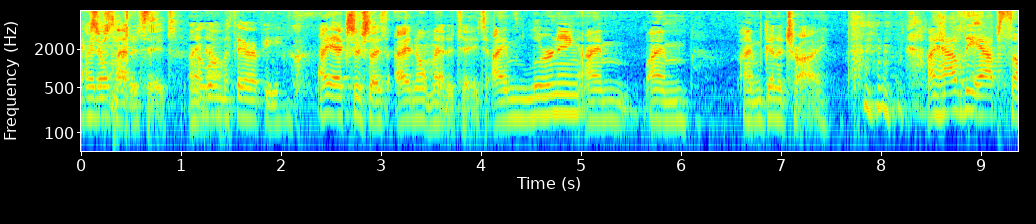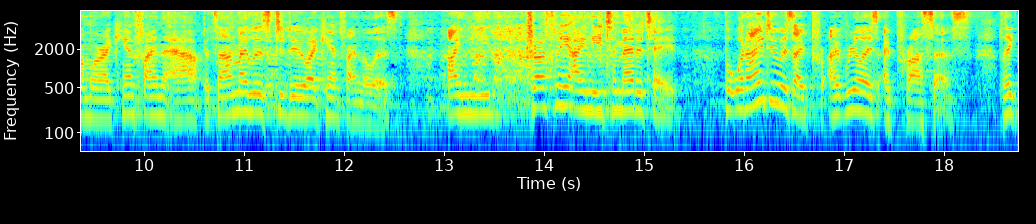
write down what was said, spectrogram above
exercise, I don't meditate. I aromatherapy. I exercise. I don't meditate. I'm learning. I'm I'm I'm going to try. I have the app somewhere. I can't find the app. It's on my list to do. I can't find the list. I need, trust me, I need to meditate. But what I do is I, I realize I process. Like,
